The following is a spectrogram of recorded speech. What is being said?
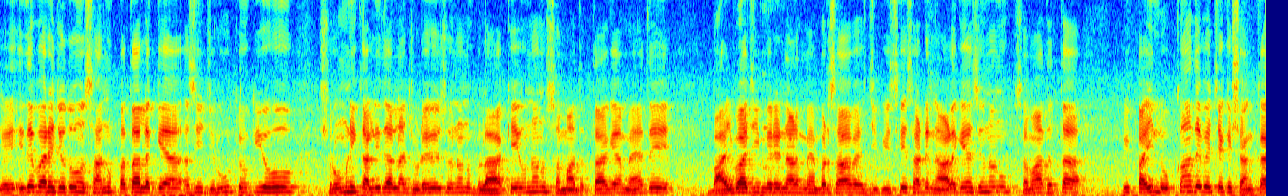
ਇਹਦੇ ਬਾਰੇ ਜਦੋਂ ਸਾਨੂੰ ਪਤਾ ਲੱਗਿਆ, ਅਸੀਂ ਜ਼ਰੂਰ ਕਿਉਂਕਿ ਉਹ ਸ਼੍ਰੋਮਣੀ ਅਕਾਲੀ ਦਲ ਨਾਲ ਜੁੜੇ ਹੋਏ ਸੀ, ਉਹਨਾਂ ਨੂੰ ਬੁਲਾ ਕੇ ਉਹਨਾਂ ਨੂੰ ਸਮਾਂ ਦਿੱਤਾ ਗਿਆ। ਮੈਂ ਤੇ ਬਾਜਵਾ ਜੀ ਮੇਰੇ ਨਾਲ ਮੈਂਬਰ ਸਾਹਿਬ ਐਸਜੀਪੀਸੀ ਸਾਡੇ ਨਾਲ ਗਏ ਸੀ, ਉਹਨਾਂ ਨੂੰ ਸਮਾਂ ਦਿੱਤਾ ਵੀ ਭਾਈ ਲੋਕਾਂ ਦੇ ਵਿੱਚ ਇੱਕ ਸ਼ੰਕਾ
